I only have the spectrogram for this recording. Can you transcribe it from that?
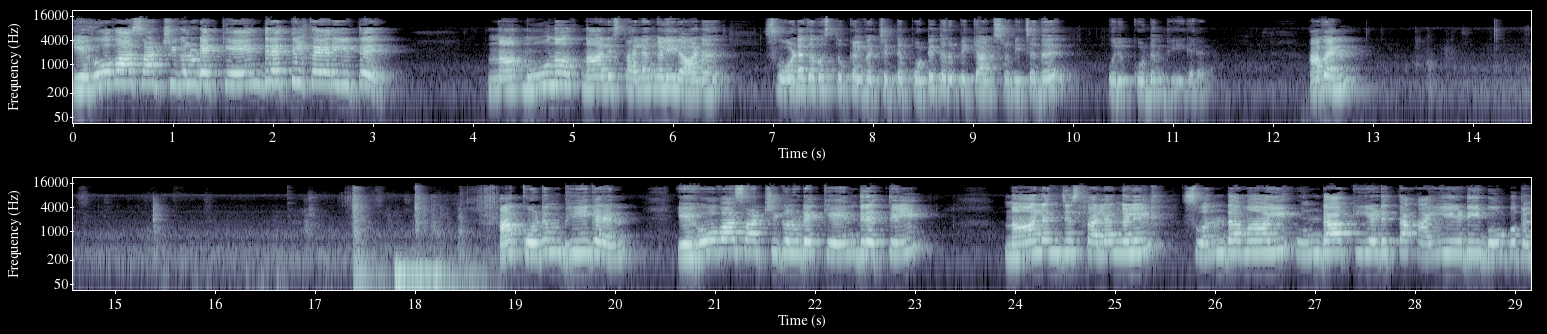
യഹോവാ സാക്ഷികളുടെ കേന്ദ്രത്തിൽ കയറിയിട്ട് മൂന്ന് നാല് സ്ഥലങ്ങളിലാണ് സ്ഫോടക വസ്തുക്കൾ വെച്ചിട്ട് പൊട്ടിത്തെറിപ്പിക്കാൻ ശ്രമിച്ചത് ഒരു കൊടും ഭീകരൻ. അവൻ ആ കൊടും ഭീകരൻ യഹോവ സാക്ഷികളുടെ കേന്ദ്രത്തിൽ നാലഞ്ച് സ്ഥലങ്ങളിൽ സ്വന്തമായി ഉണ്ടാക്കിയെടുത്ത ഐ എ ഡി ബോംബുകൾ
